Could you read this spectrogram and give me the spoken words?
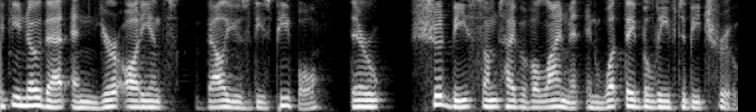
If you know that and your audience values these people, there should be some type of alignment in what they believe to be true.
